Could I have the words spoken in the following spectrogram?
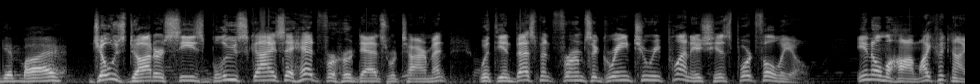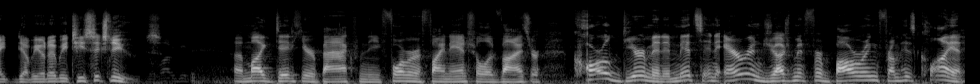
get by. Joe's daughter sees blue skies ahead for her dad's retirement, with the investment firms agreeing to replenish his portfolio. In Omaha, Mike McKnight, WOWT6 News. Uh, Mike did hear back from the former financial advisor. Carl Dearman admits an error in judgment for borrowing from his client.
